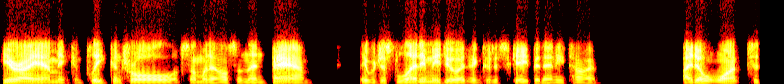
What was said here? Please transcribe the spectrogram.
Here I am in complete control of someone else, and then bam, they were just letting me do it and could escape at any time. I don't want to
